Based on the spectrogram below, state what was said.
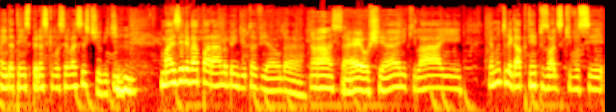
ainda tenho esperança que você vai assistir, Vitinho. Mas ele vai parar no bendito avião da, Ah, sim. da Air Oceanic lá e é muito legal porque tem episódios que você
